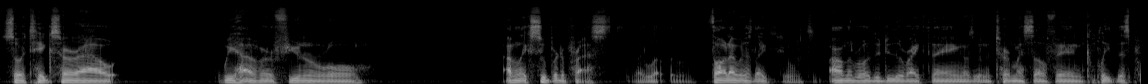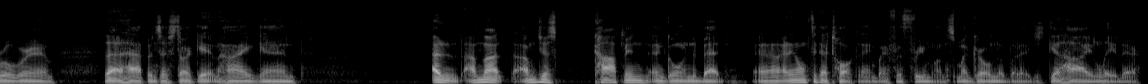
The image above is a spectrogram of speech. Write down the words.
So it takes her out. We have her funeral. I'm like super depressed. I thought I was like on the road to do the right thing. I was going to turn myself in, complete this program. That happens. I start getting high again. I, I'm not. I'm just copping and going to bed. And I don't think I talked to anybody for three months. My girl, nobody. I just get high and lay there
